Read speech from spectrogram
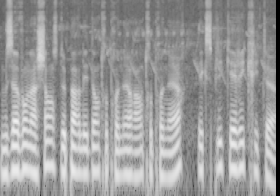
nous avons la chance de parler d'entrepreneur à entrepreneur, explique Eric Ritter.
